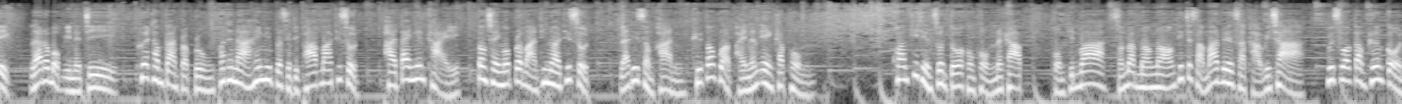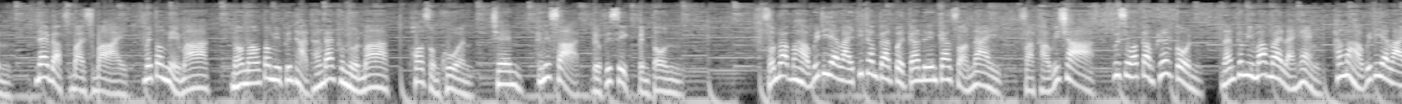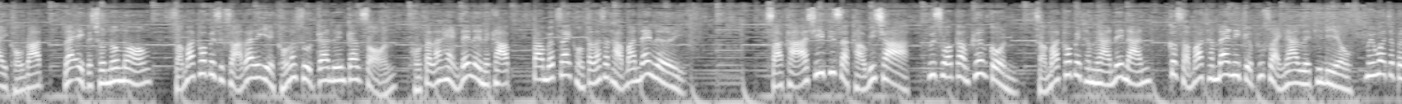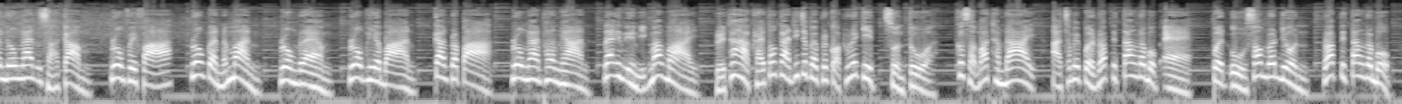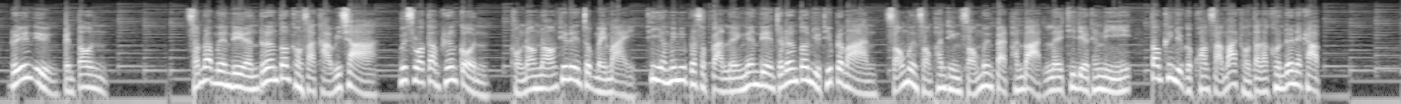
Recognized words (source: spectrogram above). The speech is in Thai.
ติกและระบบ Energy เพื่อทำการปรับปรุงพัฒนาให้มีประสิทธิภาพมากที่สุด ภายใต้เงื่อนไข ต้องใช้งบประมาณที่น้อยที่สุด และที่สำคัญคือต้องปลอดภัยนั่นเองครับผม ความคิดเห็นส่วนตัวของผมนะครับ ผมคิดว่าสำหรับน้องๆ ที่จะสามารถเรียนสาขาวิชา วิศวกรรมเครื่องกล ได้แบบสบายๆ ไม่ต้องเหนื่อยมาก น้องๆ ต้องมีพื้นฐานทางด้านคำนวณมาก พอสมควร เช่น คณิตศาสตร์หรือฟิสิกส์เป็นต้น สำหรับมหาวิทยาลัยที่ทำการเปิดการเรียนการสอนใน สาขาวิชา วิศวกรรมเครื่องกล นั้นก็มีมากมายหลายแห่ง ทั้งมหาวิทยาลัยของรัฐ และเอกชนน้องๆ สามารถเข้าไปศึกษารายละเอียดของหลักสูตรการเรียนการสอนของแต่ละแห่งได้เลยนะครับ ตามเว็บไซต์ของแต่ละสถาบันได้เลย สาขาอาชีพที่สาขาวิชา วิศวกรรมเครื่องกล สามารถเข้าไปทำงานได้นั้น ก็สามารถทำได้ในเกือบทุกสายงานเลยทีเดียว ไม่ว่าจะเป็นโรงงานอุตสาหกรรม โรงไฟฟ้า โรงกลั่นน้ำมัน โรงแรม โรงพยาบาล การประปา โรงงานพลังงาน และอื่นๆ อีกมากมาย หรือถ้าหากใครต้องการที่จะไปประกอบธุรกิจส่วนตัว ก็สามารถทำได้ อาจจะไปเปิดรับติดตั้งระบบแอร์ เปิดอู่ซ่อมรถยนต์ รับติดตั้งระบบ หรืออื่นๆ เป็นต้น สำหรับเงินเดือนเริ่มต้นของสาขาวิชา วิศวกรรมเครื่องกล ของน้องๆที่เรียนจบใหม่ๆ ที่ยังไม่มีประสบการณ์เลยเงินเดือนจะเริ่มต้นอยู่ที่ประมาณ 22,000 ถึง 28,000 บาท เลยทีเดียวทั้งนี้ต้องขึ้นอยู่กับความสามารถของแต่ละคนด้วยนะครับ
